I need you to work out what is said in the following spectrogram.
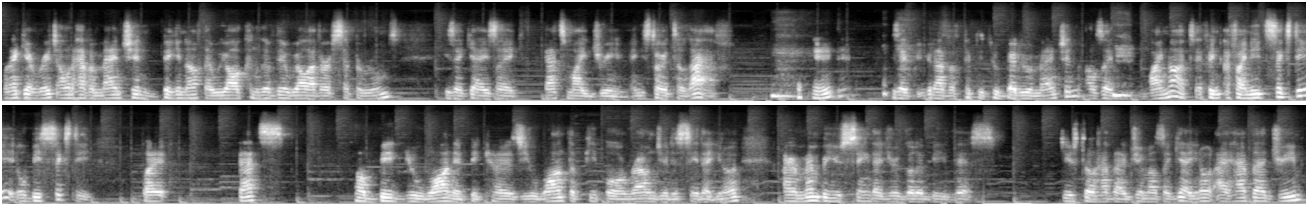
when I get rich, I want to have a mansion big enough that we all can live there. We all have our separate rooms. He's like, "Yeah." He's like, "That's my dream." And he started to laugh. He's like, "You could have a 52 bedroom mansion." I was like, "Why not? If if I need 60, it will be 60." But that's how big you want it because you want the people around you to say that you know i remember you saying that you're going to be this do you still have that dream i was like yeah you know what i have that dream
